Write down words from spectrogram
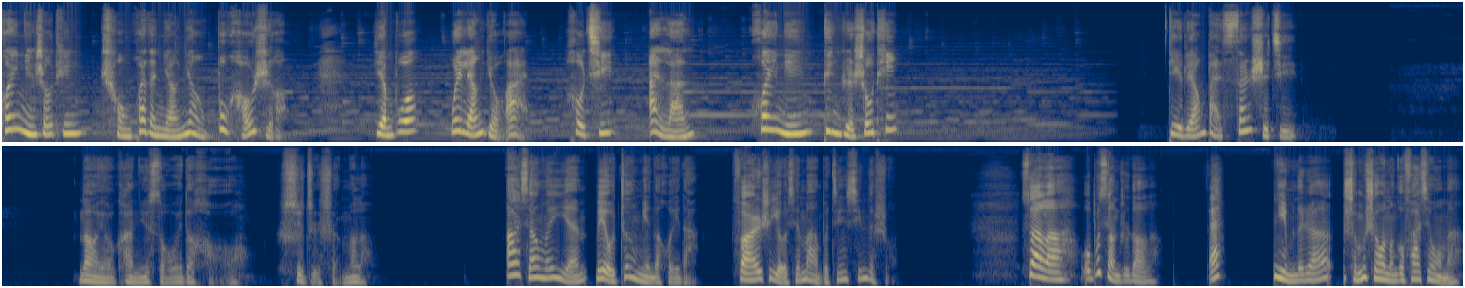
欢迎您收听《宠坏的娘娘不好惹》，演播微凉有爱，后期艾兰。欢迎您订阅收听。第两百三十集。那要看你所谓的好是指什么了。阿祥闻言没有正面的回答，反而是有些漫不经心的说：“算了，我不想知道了。哎，你们的人什么时候能够发现我们？”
